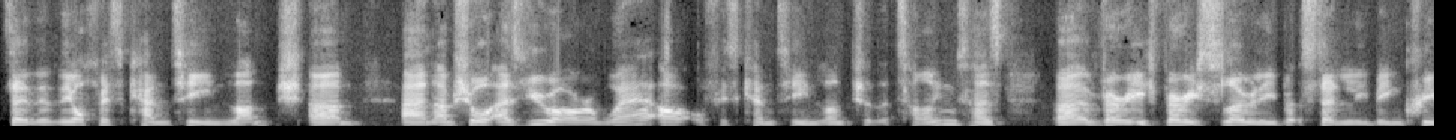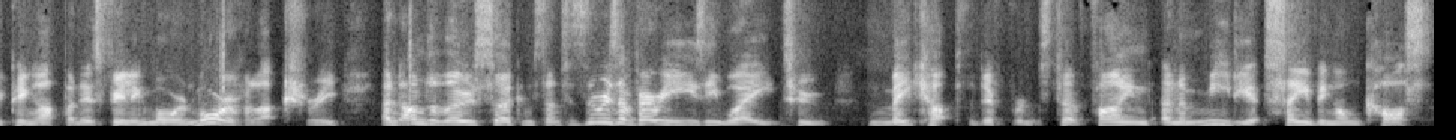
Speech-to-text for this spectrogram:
so the, the office canteen lunch. Um, and I'm sure, as you are aware, our office canteen lunch at the Times has uh, very, very slowly but steadily been creeping up and is feeling more and more of a luxury. And under those circumstances, there is a very easy way to make up the difference to find an immediate saving on cost,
